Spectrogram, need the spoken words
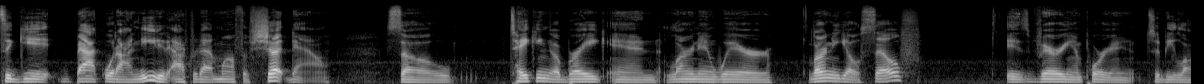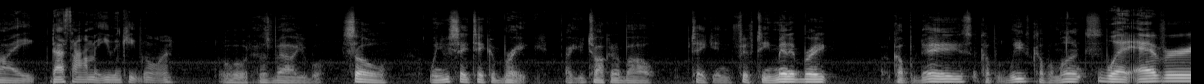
to get back what I needed after that month of shutdown. So taking a break and learning where learning yourself is very important to be like, that's how I'm to even keep going. Oh, that's valuable. So when you say take a break, are you talking about taking 15 minute break, couple days, a couple of weeks, a couple of months. Whatever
